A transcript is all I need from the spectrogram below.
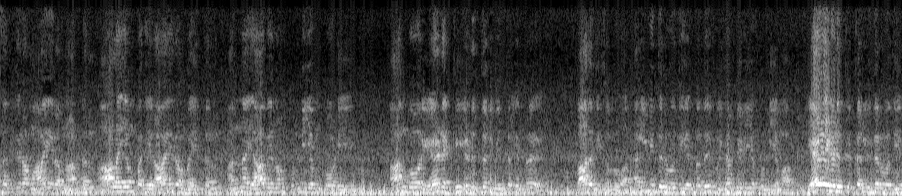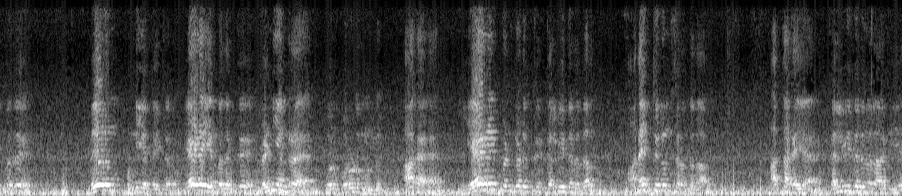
சத்திரம் ஆயிரம் நாட்டல் ஆலயம் பதிராயிரம் வைத்தல் அன்ன யாவினும் புண்ணியம் கோடி. ஆங்கோர் ஏழைக்கு எடுத்தறிவித்தல் என்று பாரதி சொல்லுவார். கல்வி தருவது என்பது மிகப்பெரிய புண்ணியமாகும். ஏழைகளுக்கு கல்வி தருவது என்பது மேலும் புண்ணியத்தை தரும். ஏழை என்பதற்கு பெண் என்ற ஒரு பொருளும் உண்டு. ஆக ஏழை பெண்களுக்கு கல்வி தருதல் அனைத்திலும் சிறந்ததாகும். அத்தகைய கல்வி தருதலாகிய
